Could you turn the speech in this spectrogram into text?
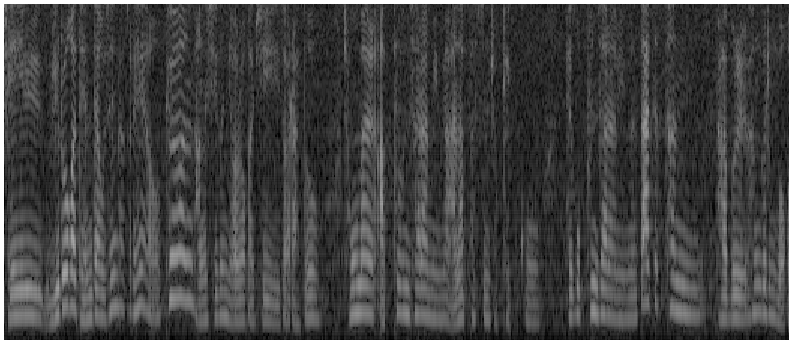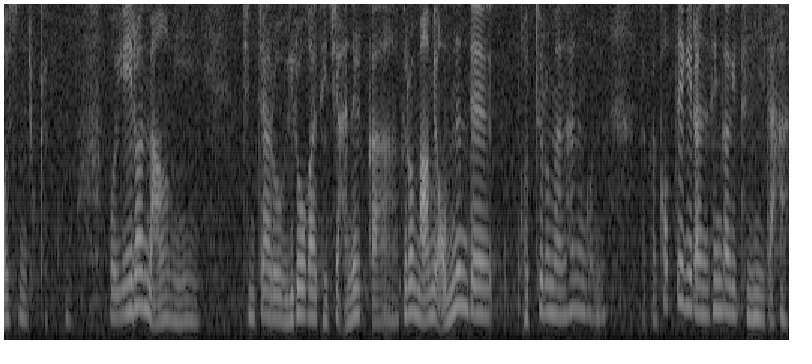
제일 위로가 된다고 생각을 해요. 표현 방식은 여러 가지더라도 정말 아픈 사람이면 안 아팠으면 좋겠고 배고픈 사람이면 따뜻한 밥을 한 그릇 먹었으면 좋겠고 뭐 이런 마음이 진짜로 위로가 되지 않을까 그런 마음이 없는데 겉으로만 하는 거는 약간 껍데기라는 생각이 듭니다.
